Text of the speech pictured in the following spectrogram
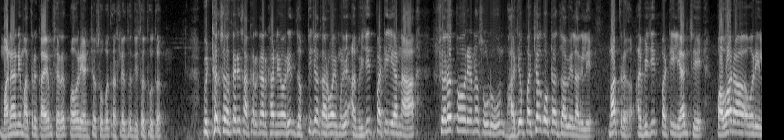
मनाने मात्र कायम शरद पवार यांच्यासोबत असल्याचं दिसत होतं. विठ्ठल सहकारी साखर कारखान्यावरील जप्तीच्या कारवाईमुळे अभिजित पाटील यांना शरद पवार यांना सोडून भाजपाच्या गोटात जावे लागले. मात्र अभिजित पाटील यांचे पवारावरील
